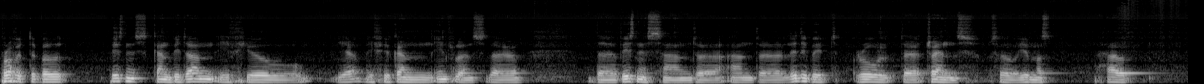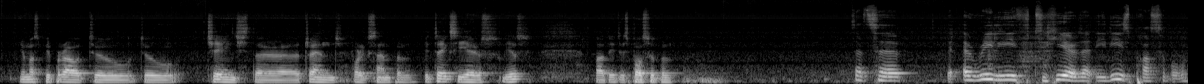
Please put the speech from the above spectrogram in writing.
profitable business can be done if you yeah if you can influence the the business and uh, and a little bit rule the trends. So you must have you must be proud to to change the trend. For example, it takes years, yes, but it is possible. That's a a relief to hear that it is possible.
